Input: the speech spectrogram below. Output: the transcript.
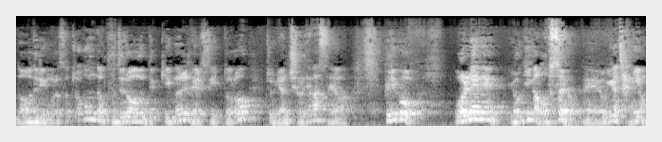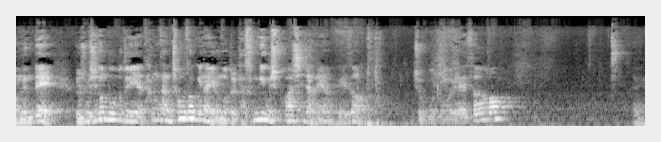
넣어드림으로써 조금 더 부드러운 느낌을 낼 수 있도록 좀 연출을 해봤어요. 그리고 원래는 여기가 없어요. 네, 여기가 장이 없는데 요즘 신혼부부들이 항상 청소기나 이런 것들 다 숨기고 싶어 하시잖아요. 그래서 이쪽으로 해서 네.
